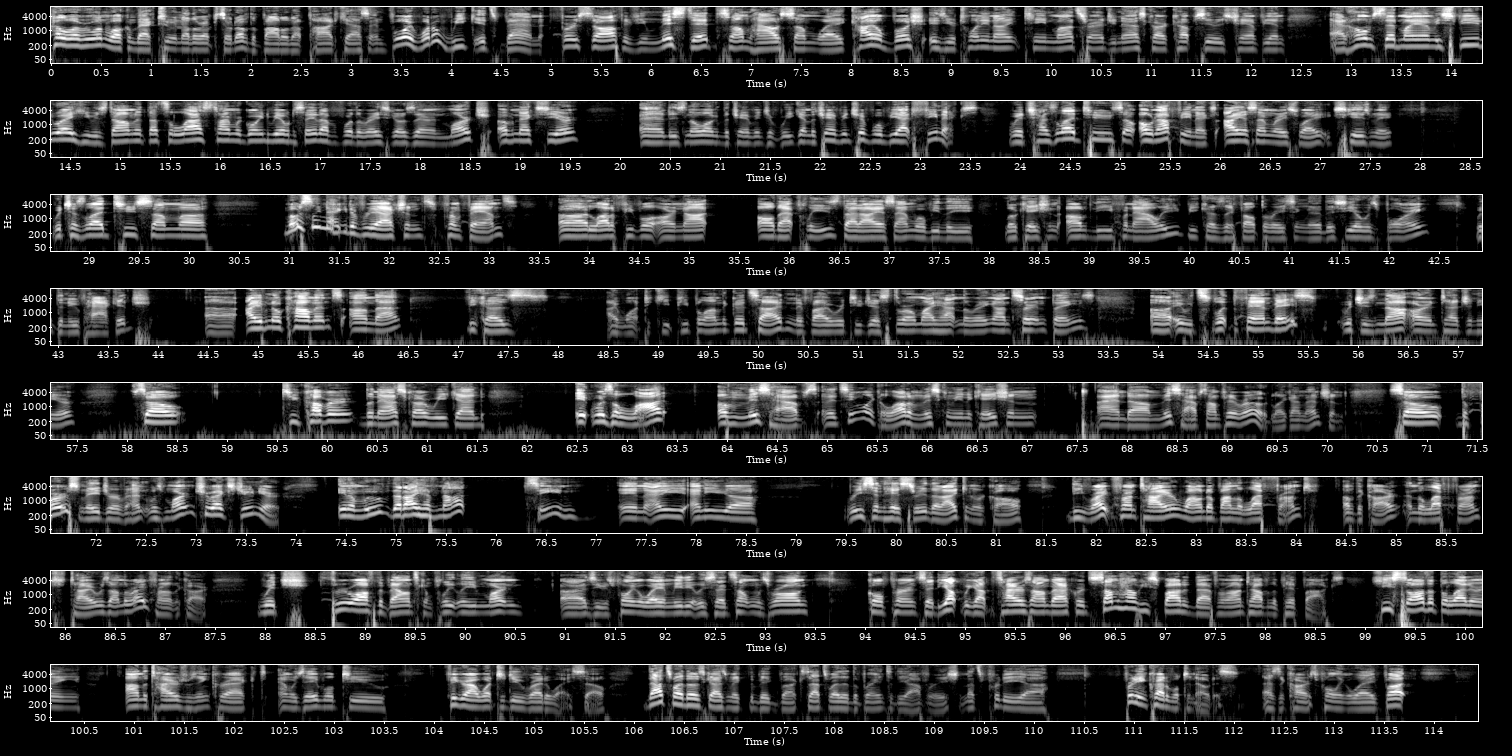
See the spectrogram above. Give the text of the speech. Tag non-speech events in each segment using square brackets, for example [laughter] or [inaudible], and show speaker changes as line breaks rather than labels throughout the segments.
Hello, everyone. Welcome back to another episode of the Bottled Up Podcast. And boy, what a week it's been. First off, if you missed it somehow, some way, Kyle Busch is your 2019 Monster Energy NASCAR Cup Series champion at Homestead Miami Speedway. He was dominant. That's the last time we're going to be able to say that before the race goes there in March of next year and is no longer the championship weekend. The championship will be at Phoenix, which has led to some. Oh, not Phoenix, ISM Raceway, excuse me which has led to some uh, mostly negative reactions from fans. Uh, a lot of people are not all that pleased that ISM will be the location of the finale because they felt the racing there this year was boring with the new package. Uh, I have no comments on that because I want to keep people on the good side, and if I were to just throw my hat in the ring on certain things, uh, it would split the fan base, which is not our intention here. So, to cover the NASCAR weekend, it was a lot of mishaps, and it seemed like a lot of miscommunication and um, mishaps on pit road, like I mentioned. So, the first major event was Martin Truex Jr. in a move that I have not seen in any any uh, recent history that I can recall. The right front tire wound up on the left front of the car, and the left front tire was on the right front of the car which threw off the balance completely. Martin, uh, as he was pulling away, immediately said something was wrong. Cole Pearn said, Yep, we got the tires on backwards. Somehow he spotted that from on top of the pit box. He saw that the lettering on the tires was incorrect and was able to figure out what to do right away. So that's why those guys make the big bucks. That's why they're the brains of the operation. That's pretty uh, pretty incredible to notice as the car is pulling away. But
